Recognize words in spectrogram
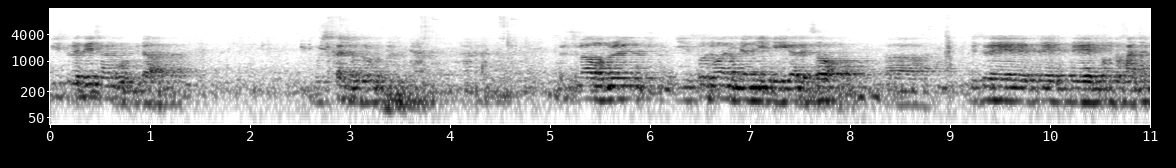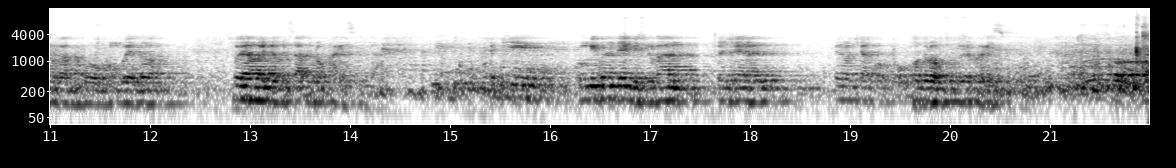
미술에 대해 잘 모릅니다. 무식할 정도로 모릅니다. 그렇지만 오늘 이 소중한 인연이 계기가 돼서 어, 미술에 대해 좀 더 관심을 갖고 공부해서 소양을 좀 쌓도록 하겠습니다. 특히 국립현대미술관 전시회는 빼놓지 않고 꼭 보도록 노력하겠습니다.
